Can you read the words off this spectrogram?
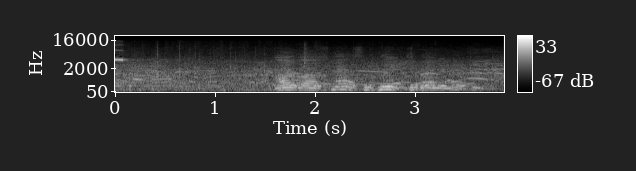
Our uh, Outlaw's pass complete to Brendan Murphy.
